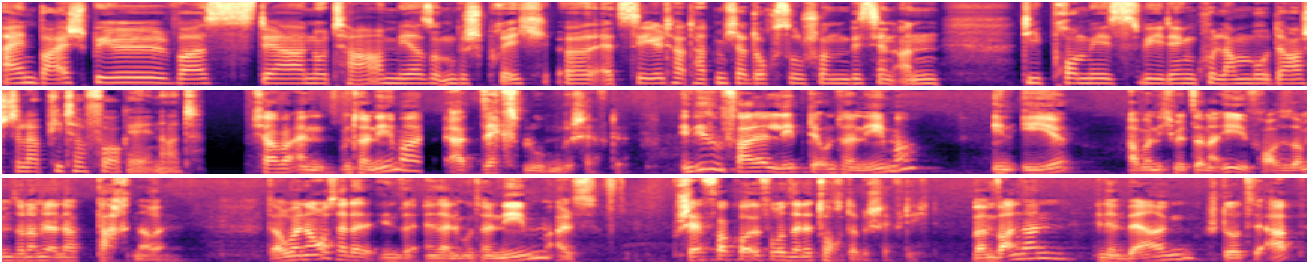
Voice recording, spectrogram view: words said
Ein Beispiel, was der Notar mir so im Gespräch äh, erzählt hat, hat mich ja doch so schon ein bisschen an die Promis wie den Columbo-Darsteller Peter Falk erinnert. Ich habe einen Unternehmer, er hat sechs Blumengeschäfte. In diesem Fall lebt der Unternehmer in Ehe aber nicht mit seiner Ehefrau zusammen, sondern mit einer Partnerin. Darüber hinaus hat er in seinem Unternehmen als Chefverkäuferin seine Tochter beschäftigt. Beim Wandern in den Bergen stürzt er ab,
